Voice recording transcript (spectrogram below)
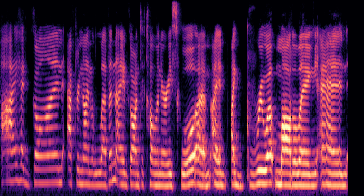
I had gone after 9/11. I had gone to culinary school. Um, I I grew up modeling and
